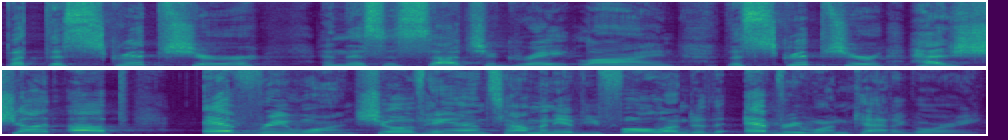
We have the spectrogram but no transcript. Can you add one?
But the scripture and this is such a great line. The scripture has shut up everyone. Show of hands, how many of you fall under the everyone category?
